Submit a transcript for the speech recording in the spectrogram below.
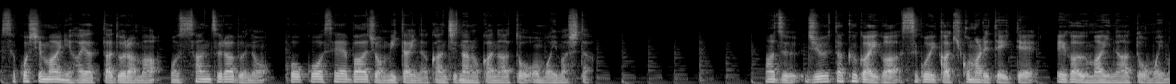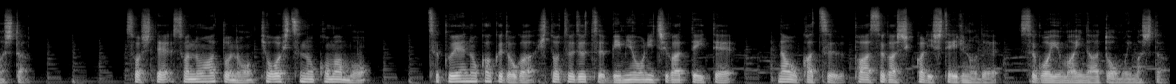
少し前に流行ったドラマ「おっさんずラブ」の高校生バージョンみたいな感じなのかなと思いました。まず住宅街がすごい書き込まれていて絵がうまいなと思いました。そしてその後の教室のコマも机の角度が一つずつ微妙に違っていてなおかつパースがしっかりしているのですごいうまいなと思いました。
